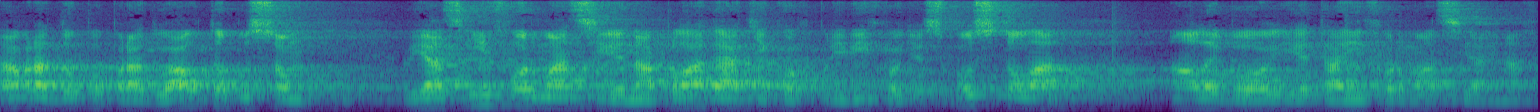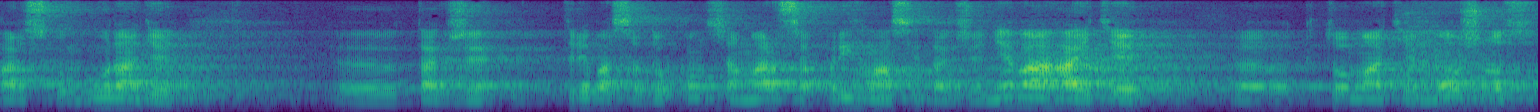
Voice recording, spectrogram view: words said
navrat do Popradu autobusom. Viac informácií je na plagátikoch pri východe z kostola, alebo je tá informácia aj na Farskom úrade. E, takže treba sa do konca marca prihlásiť, takže neváhajte, e, kto máte možnosť e,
